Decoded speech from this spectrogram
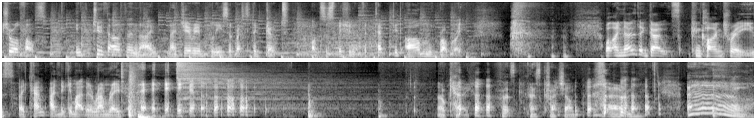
True or false? In 2009, Nigerian police arrested a goat on suspicion of attempted armed robbery. Well, I know that goats can climb trees. They can. I think it might have been a ram raid. Okay, let's let's crash on. Um, oh,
